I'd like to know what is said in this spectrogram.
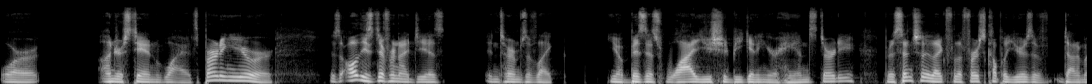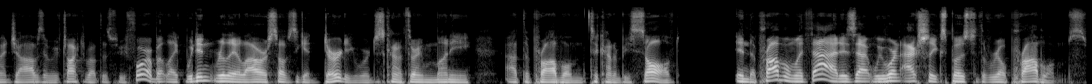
or understand why it's burning you, or there's all these different ideas in terms of like, you know, business, why you should be getting your hands dirty. But essentially, like for the first couple of years of Dynamite Jobs, and we've talked about this before, but like we didn't really allow ourselves to get dirty. We're just kind of throwing money at the problem to kind of be solved. And the problem with that is that we weren't actually exposed to the real problems.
